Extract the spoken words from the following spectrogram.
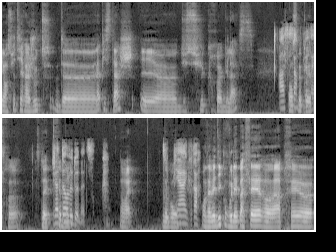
et ensuite ils rajoutent de la pistache et euh, du sucre glace. Ah, ça, ça me plairait. être, ça J'adore bon. le donuts. Ouais. Mais bon, Bien gras. on avait dit qu'on voulait pas faire euh, après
